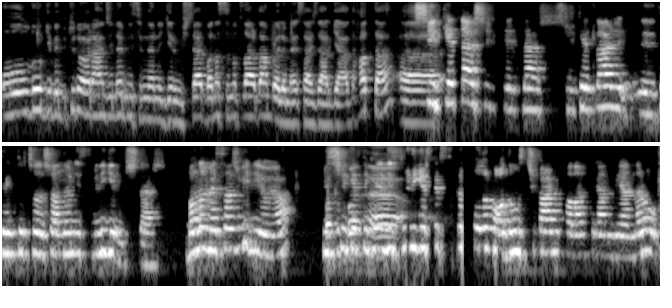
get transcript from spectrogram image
olduğu gibi bütün öğrencilerin isimlerini girmişler. Bana sınıflardan böyle mesajlar geldi. Hatta e, şirketler şirketler şirketler e, tek tek çalışanların ismini girmişler. Bana mesaj geliyor ya. Biz Bakın şirkettekilerin e, ismini girsek sıkıntı olur mu? Adımız çıkar mı falan filan diyenler oldu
